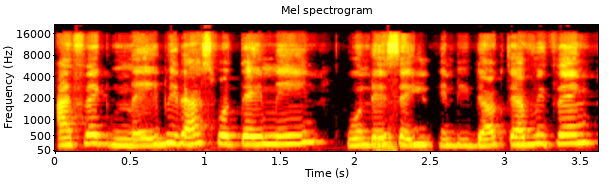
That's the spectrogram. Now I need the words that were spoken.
I think maybe that's what they mean when they say you can deduct everything.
